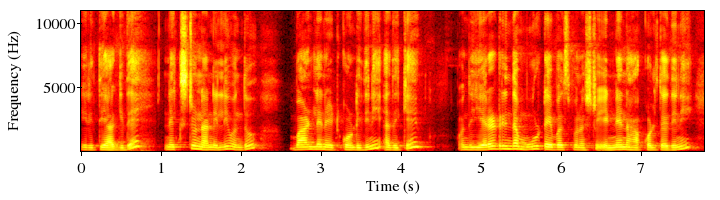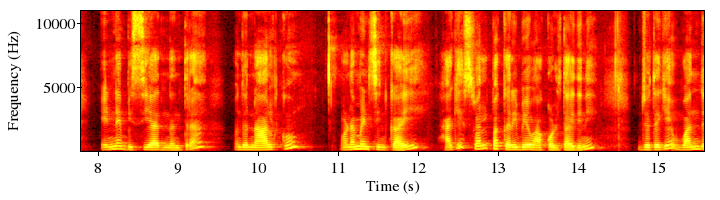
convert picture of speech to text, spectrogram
ಈ ರೀತಿ ಆಗಿದೆ. ನೆಕ್ಸ್ಟು ನಾನಿಲ್ಲಿ ಒಂದು ಬಾಣಲೆನ ಇಟ್ಕೊಂಡಿದ್ದೀನಿ. ಅದಕ್ಕೆ ಒಂದು ಎರಡರಿಂದ ಮೂರು ಟೇಬಲ್ ಸ್ಪೂನಷ್ಟು ಎಣ್ಣೆನ ಹಾಕ್ಕೊಳ್ತಾ ಇದ್ದೀನಿ. ಎಣ್ಣೆ ಬಿಸಿಯಾದ ನಂತರ ಒಂದು ನಾಲ್ಕು ಒಣಮೆಣಸಿನ್ಕಾಯಿ ಹಾಗೆ ಸ್ವಲ್ಪ ಕರಿಬೇವು ಹಾಕ್ಕೊಳ್ತಾ ಇದ್ದೀನಿ. ಜೊತೆಗೆ ಒಂದು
